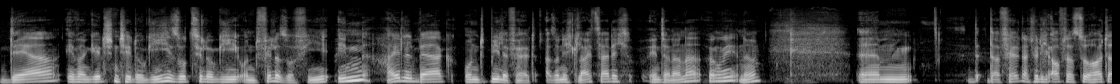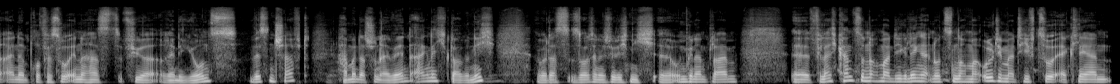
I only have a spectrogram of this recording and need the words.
der evangelischen Theologie, Soziologie und Philosophie in Heidelberg und Bielefeld. Also nicht gleichzeitig hintereinander irgendwie. Ne? Ähm, da fällt natürlich auf, dass du heute eine Professur inne hast für Religionswissenschaft. Haben wir das schon erwähnt eigentlich? Ich glaube nicht. Aber das sollte natürlich nicht äh, umgenannt bleiben. Äh, vielleicht kannst du noch mal die Gelegenheit nutzen, noch mal ultimativ zu erklären,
